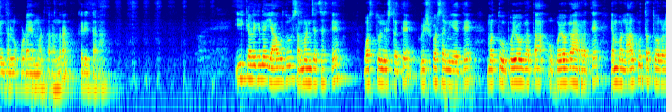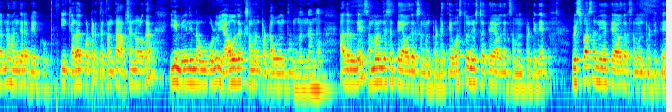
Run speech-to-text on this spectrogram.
ಅಂತಲೂ ಕೂಡ ಏನು ಮಾಡ್ತಾರಂದ್ರೆ ಕರೀತಾರೆ. ಈ ಕೆಳಗಿನ ಯಾವುದು ಸಮಂಜಸತೆ, ವಸ್ತುನಿಷ್ಠತೆ, ವಿಶ್ವಸನೀಯತೆ ಮತ್ತು ಉಪಯೋಗತ ಉಪಯೋಗಾರ್ಹತೆ ಎಂಬ ನಾಲ್ಕು ತತ್ವಗಳನ್ನು ಹೊಂದಿರಬೇಕು. ಈ ಕೆಳಗೆ ಕೊಟ್ಟಿರ್ತಕ್ಕಂಥ ಆಪ್ಷನ್ ಒಳಗೆ ಈ ಮೇಲಿನವುಗಳು ಯಾವುದಕ್ಕೆ ಸಂಬಂಧಪಟ್ಟವು ಅಂತ ಅಂದಂಗೆ ಅದರಲ್ಲಿ ಸಮಂಜಸತೆ ಯಾವುದಕ್ಕೆ ಸಂಬಂಧಪಟ್ಟೈತೆ ವಸ್ತುನಿಷ್ಠತೆ ಯಾವುದಕ್ಕೆ ಸಂಬಂಧಪಟ್ಟಿದೆ, ವಿಶ್ವಾಸನೀಯತೆ ಯಾವುದಕ್ಕೆ ಸಂಬಂಧಪಟ್ಟಿದೆ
